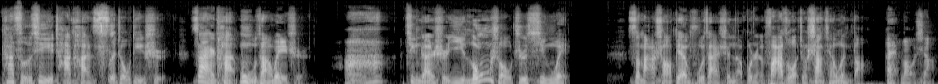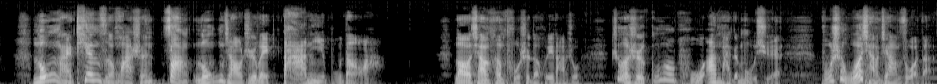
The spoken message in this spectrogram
他仔细查看四周地势，再看墓葬位置，啊，竟然是一龙首之星位。司马绍便服在身呢，不忍发作，就上前问道：“哎，老乡。”龙乃天子化身，葬龙角之位，大逆不道啊！老乡很朴实的回答说：“这是郭璞安排的墓穴，不是我想这样做的。”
